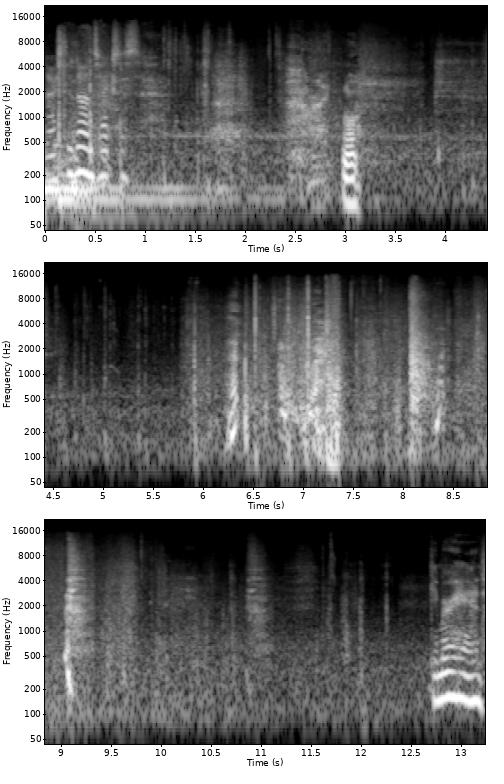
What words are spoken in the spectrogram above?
Nicely done, Texas. Come on. Give me your hand.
